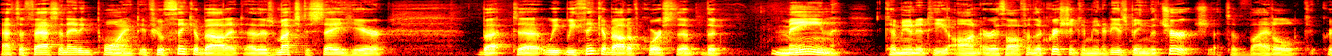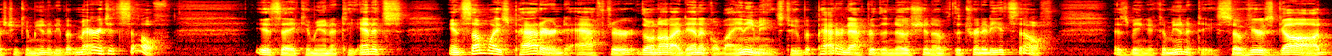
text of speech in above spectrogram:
that's a fascinating point. If you'll think about it, uh, there's much to say here, but uh, we we think about, of course, the the main community on earth, often the Christian community, as being the church. That's a vital Christian community, but marriage itself is a community, and it's in some ways patterned after, though not identical by any means, to, but patterned after the notion of the Trinity itself as being a community. So here's God,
